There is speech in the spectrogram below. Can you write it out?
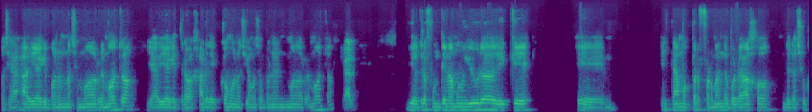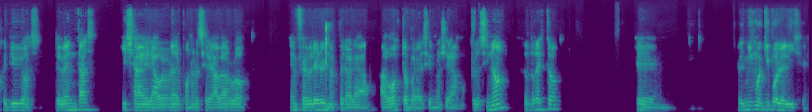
O sea, había que ponernos en modo remoto y había que trabajar de cómo nos íbamos a poner en modo remoto. Claro. Y otro fue un tema muy duro de que eh, estábamos performando por abajo de los objetivos de ventas y ya era hora de ponerse a verlo en febrero y no esperar a, agosto para decir no llegamos. Pero si no, el resto, eh, el mismo equipo lo elige.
